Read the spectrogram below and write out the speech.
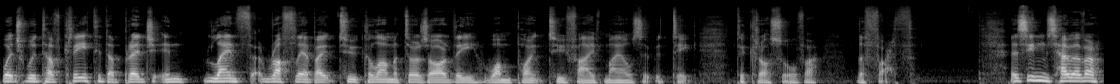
which would have created a bridge in length roughly about 2 kilometres or the 1.25 miles it would take to cross over the Firth. It seems, however,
